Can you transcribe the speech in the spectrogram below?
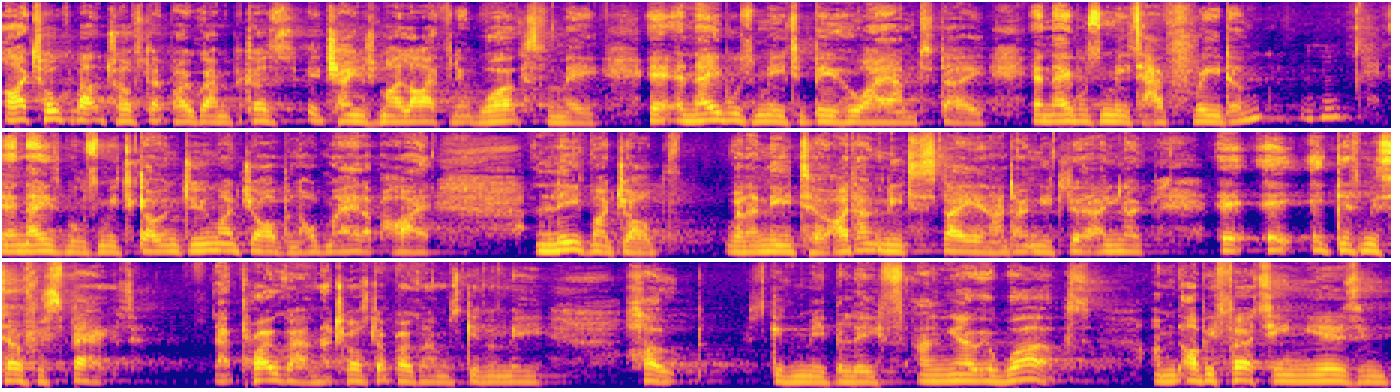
I talk about the 12 step program because it changed my life and it works for me. It enables me to be who I am today. It enables me to have freedom. Mm-hmm. It enables me to go and do my job and hold my head up high and leave my job when I need to. I don't need to stay and I don't need to do it. You know, it, it, it gives me self respect. That program, that 12 step program has given me hope, it's given me belief, and you know, it works. i will be 13 years in,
